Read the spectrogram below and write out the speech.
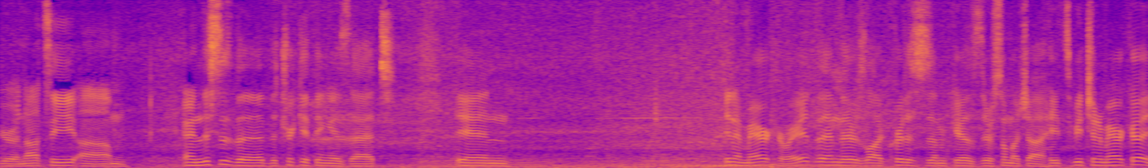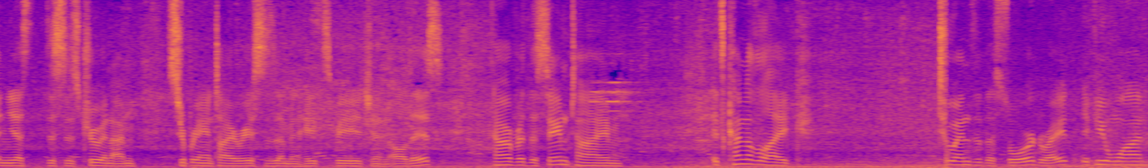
you're a nazi. Um, and this is the the tricky thing is that in in america right then there's a lot of criticism because there's so much uh, hate speech in america. And yes this is true and i'm super anti-racism and hate speech and all this. However at the same time it's kind of like two ends of the sword, right? If you want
